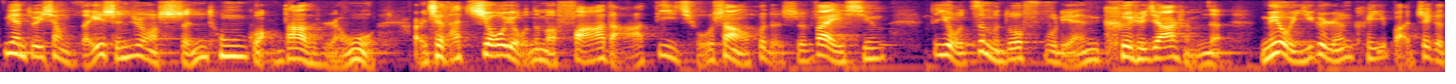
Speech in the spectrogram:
面对像雷神这种神通广大的人物，而且他交友那么发达，地球上或者是外星有这么多妇联科学家什么的，没有一个人可以把这个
